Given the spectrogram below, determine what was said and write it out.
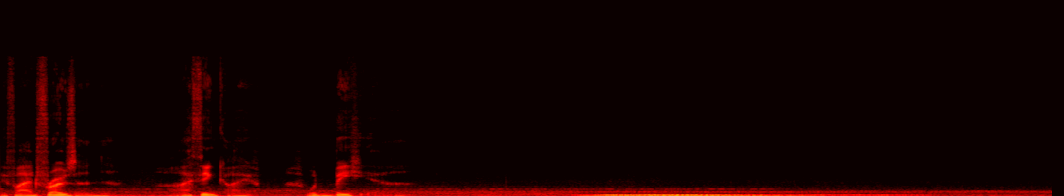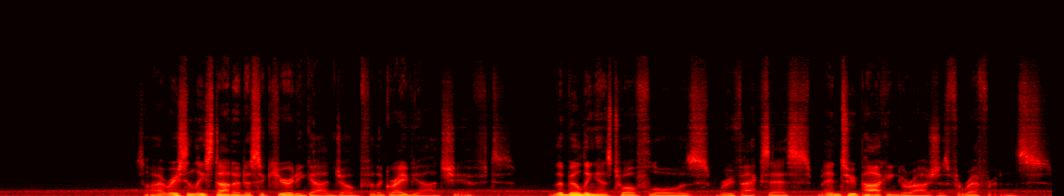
if I had frozen, I think I wouldn't be here. So I recently started a security guard job for the graveyard shift. The building has 12 floors, roof access, and two parking garages for reference.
